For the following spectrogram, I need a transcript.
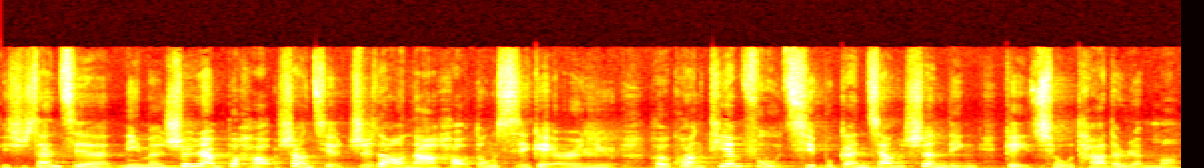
第十三节，你们虽然不好，尚且知道拿好东西给儿女，何况天父岂不更将圣灵给求他的人吗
